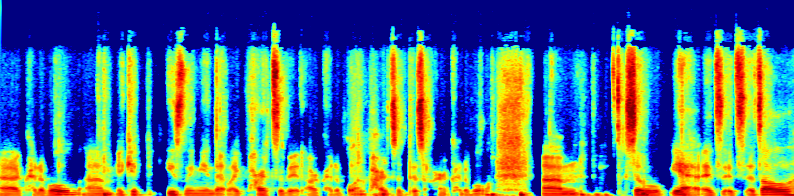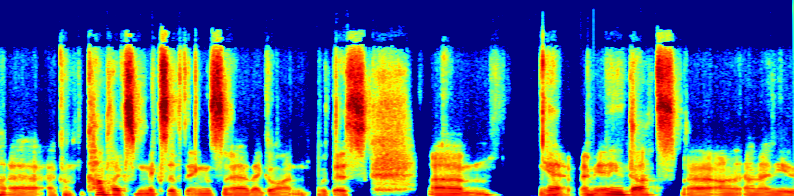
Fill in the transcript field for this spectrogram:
uh, credible. Um, it could easily mean that like parts of it are credible and parts of this aren't credible. Um, so yeah it's it's it's all uh, a com- complex mix of things uh, that go on with this. Um, yeah i mean any thoughts uh, on, on any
